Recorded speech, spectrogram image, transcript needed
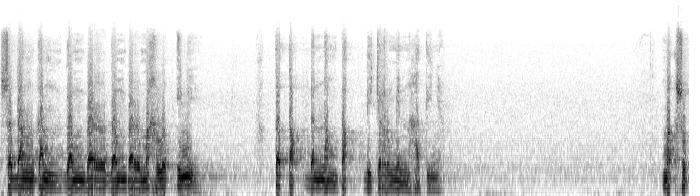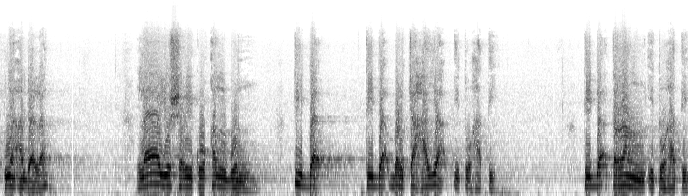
Sedangkan gambar-gambar makhluk ini Tetap dan nampak di cermin hatinya. Maksudnya adalah la yusyriku qalbun. Tidak tidak bercahaya itu hati. Tidak terang itu hati.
